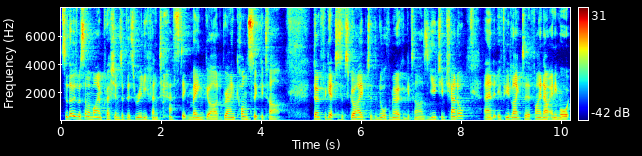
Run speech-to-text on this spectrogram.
So those were some of my impressions of this really fantastic Maingard grand concert guitar. Don't forget to subscribe to the North American Guitars YouTube channel, and if you'd like to find out any more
